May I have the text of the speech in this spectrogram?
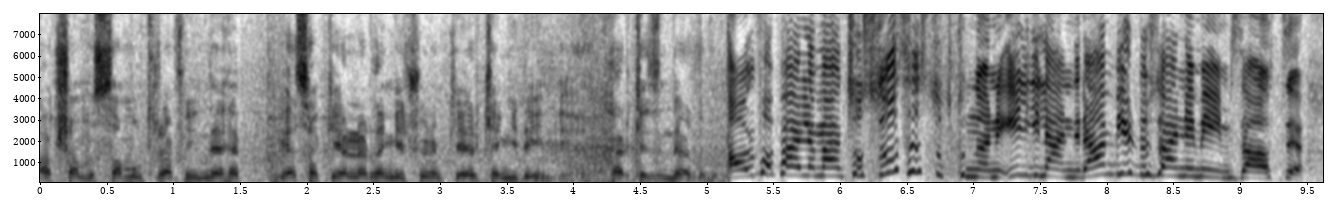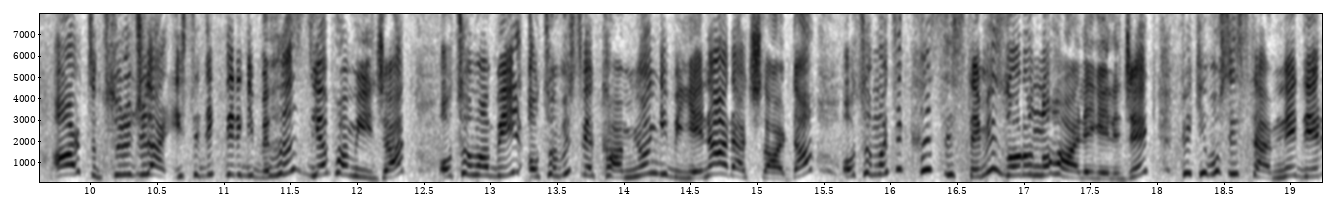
Akşam İstanbul trafiğinde hep yasak yerlerden geçiyorum ki erken gideyim diye. Herkesin derdi bu. Avrupa Parlamentosu hız tutkunlarını ilgilendiren bir düzenleme imza attı. Artık sürücüler istedikleri gibi hız yapamayacak. Otomobil, otobüs ve kamyon gibi yeni araçlarda otomatik hız sistemi hale gelecek. Peki bu sistem nedir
